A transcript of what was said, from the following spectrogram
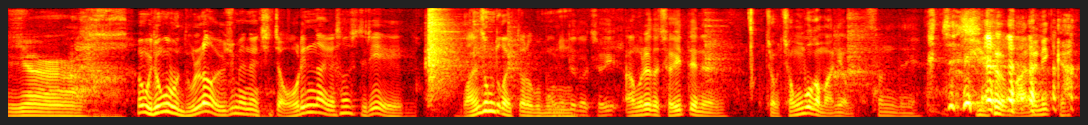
이야. 형 이런 거 보면 놀라워. 요즘에는 진짜 어린 나이에 선수들이 완성도가 있더라고 몸이. 아무래도 저희 아무래도 저희 때는 좀 정보가 많이 없었는데 지금 많으니까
